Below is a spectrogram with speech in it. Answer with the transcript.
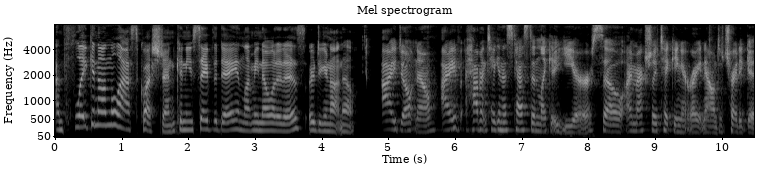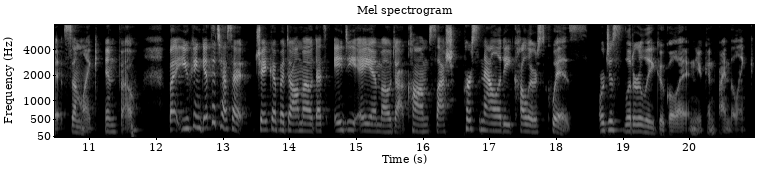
I'm flaking on the last question. Can you save the day and let me know what it is or do you not know? I don't know. I haven't taken this test in like a year, so I'm actually taking it right now to try to get some like info. But you can get the test at Jacob Adamo. That's A-D-A-M-O dot com slash personality colors quiz. Or just literally Google it and you can find the link.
